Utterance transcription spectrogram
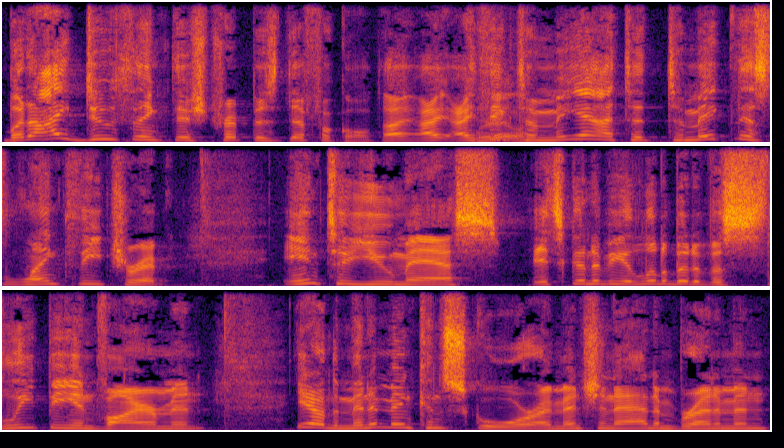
But I do think this trip is difficult. I, I, I really? think to me, yeah, to, to make this lengthy trip into UMass, it's going to be a little bit of a sleepy environment you know, the Minutemen can score. I mentioned Adam Breneman.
